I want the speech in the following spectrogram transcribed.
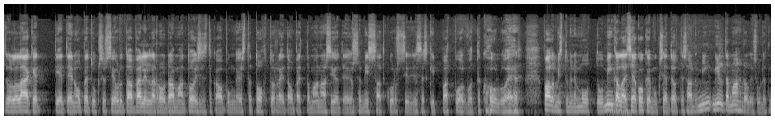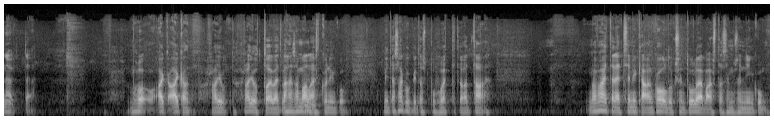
tuolla lääketieteen opetuksessa joudutaan välillä roudaamaan toisista kaupungeista tohtoreita opettamaan asioita, ja jos sä missaat kurssin, niin sä skippaat puoli vuotta koulua ja valmistuminen muuttuu. Minkälaisia kokemuksia te olette saaneet? Miltä mahdollisuudet näyttää? Mulla on aika, aika rajut, rajut toiveet, vähän samanlaista mm. kuin, niin kuin mitä Sakukin tuossa puhui, että tuota, mä väitän, että se mikä on koulutuksen tulevaisuus semmoisen niin kuin,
